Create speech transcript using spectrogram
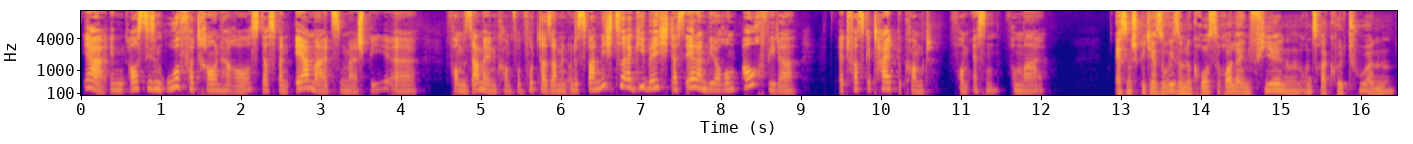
Ja, in, aus diesem Urvertrauen heraus, dass wenn er mal zum Beispiel äh, vom Sammeln kommt, vom Futtersammeln, und es war nicht so ergiebig, dass er dann wiederum auch wieder etwas geteilt bekommt vom Essen, vom Mahl. Essen spielt ja sowieso eine große Rolle in vielen unserer Kulturen.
